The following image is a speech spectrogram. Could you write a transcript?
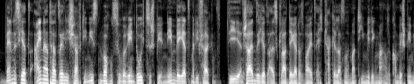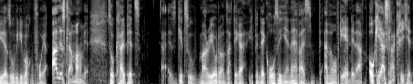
wenn es jetzt einer tatsächlich schafft, die nächsten Wochen souverän durchzuspielen, nehmen wir jetzt mal die Falcons. Die entscheiden sich jetzt, alles klar, Digga, das war jetzt echt kacke, lass uns mal ein Team-Meeting machen. So, komm, wir spielen wieder so wie die Wochen vorher. Alles klar, machen wir. So, Kyle Pitts äh, geht zu Mariota und sagt, Digga, ich bin der Große hier, ne, weißt du, einfach mal auf die Hände werfen. Okay, alles klar, krieg ich hin.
